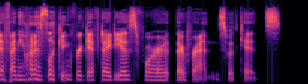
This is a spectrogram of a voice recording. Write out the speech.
if anyone is looking for gift ideas for their friends with kids.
